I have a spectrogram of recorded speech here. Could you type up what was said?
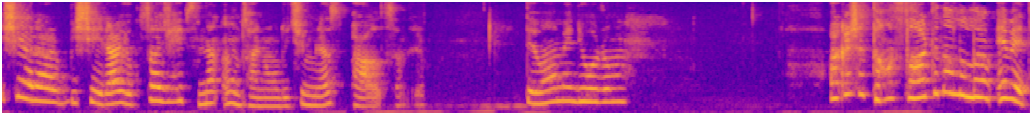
işe yarar bir şeyler yok. Sadece hepsinden 10 tane olduğu için biraz pahalı sanırım. Devam ediyorum. Arkadaşlar danslardan alalım. Evet.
